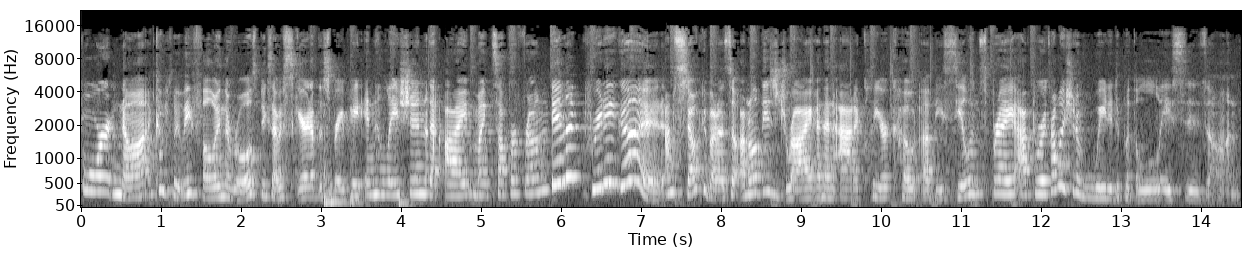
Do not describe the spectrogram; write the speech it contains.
for not completely following the rules because I was scared of the spray paint inhalation that I might suffer from. They look pretty good. I'm stoked about it. So I'm gonna let these dry and then add a clear coat of the sealant spray afterwards. Probably should have waited to put the laces on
